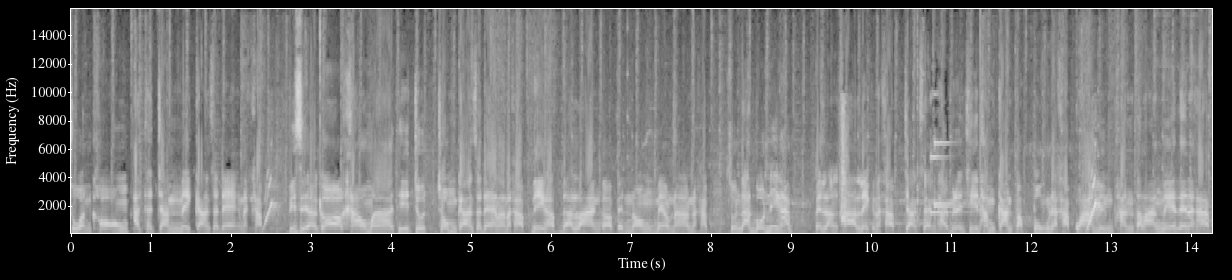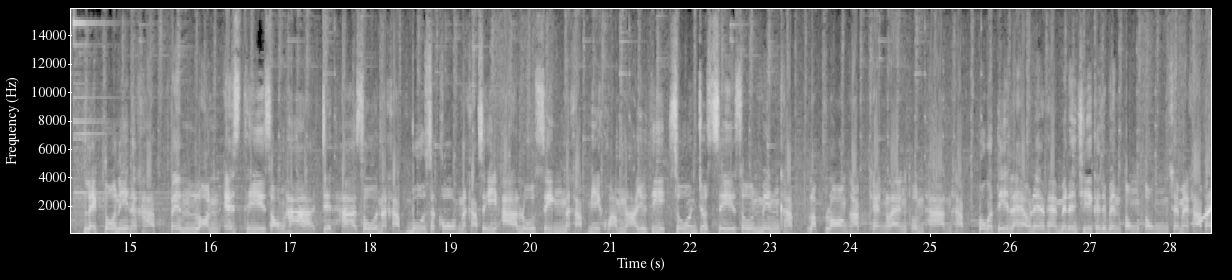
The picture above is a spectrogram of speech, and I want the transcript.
ส่วนของอัศจรรย์ในการแสดงนะครับพี่เสือก็เข้ามาที่จุดชมการแสดงแล้วนะครับนี่ครับด้านล่างก็เป็นน้องแมวน้ำนะครับส่วนด้านบนนี่ครับเป็นหลังคาเหล็กนะครับจากแสงไทยมินชีทำการปรับปรุงนะครับกว่า 1,000 ตารางเมตรเลยนะครับเหล็กตัวนี้นะครับเป็นลอน ST 25750นะครับบูสโคปนะครับสีอาลูซิงนะครับมีความหนาอยู่ที่ 0.40 มิลครับรับรองครับแข็งแรงทนทานครับปกติแล้วเนี่ยแผ่นเมทัลชีสก็จะเป็นตรงๆ ใช่ไหมครับ แต่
